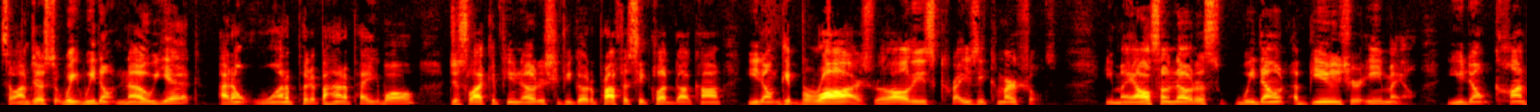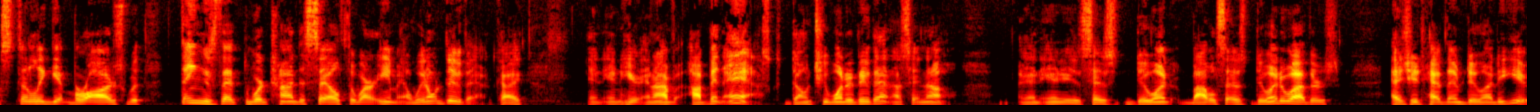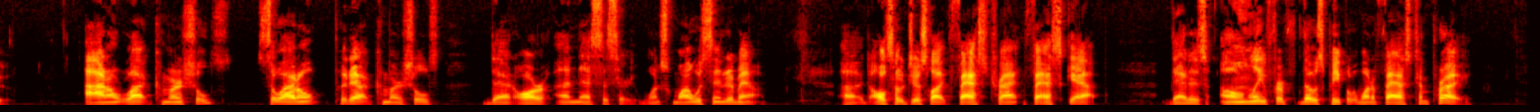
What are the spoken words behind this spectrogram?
so I'm just, we, we don't know yet. I don't want to put it behind a paywall. Just like if you notice, if you go to prophecyclub.com, you don't get barraged with all these crazy commercials. You may also notice we don't abuse your email. You don't constantly get barraged with things that we're trying to sell through our email. We don't do that, okay? And and here and I've I've been asked, don't you want to do that? And I say no. And and it says do unto Bible says do unto others as you'd have them do unto you. I don't like commercials, so I don't put out commercials that are unnecessary. Once in a while we send them out. Uh, also, just like Fast Track, Fast Gap, that is only for those people that want to fast and pray.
